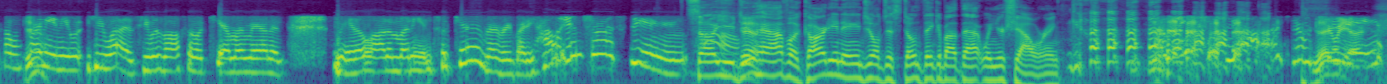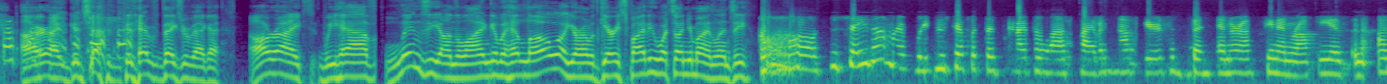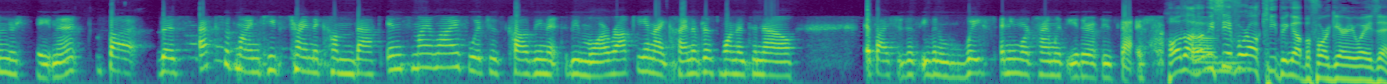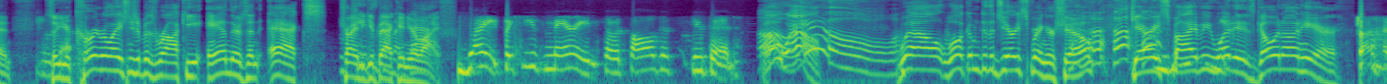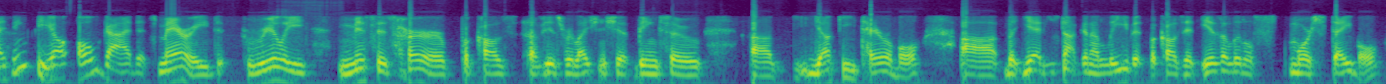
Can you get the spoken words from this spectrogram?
how Yeah. funny, and he he was. He was also a cameraman and made a lot of money and took care of everybody. How interesting! So you do have a guardian angel. Just don't think about that when you're showering. There we are. All right, good job. Thanks, Rebecca. All right, we have Lindsay on the line. Give a hello. You're on with Gary Spivey. What's on your mind, Lindsay? Oh, to say that my relationship with this guy for the last five and a half years has been interesting and rocky is an understatement. But this ex of mine keeps trying to come back into my life, which is causing it to be more rocky. And I kind of just wanted to know if I should just even waste any more time with either of these guys. Hold on. Let me see if we're all keeping up before Gary weighs in. So your current relationship is rocky, and there's an ex trying to get back in your life. Right, but he's married, so it's all just stupid. Oh, wow. Well, welcome to the Jerry Springer Show. Gary Spivey, what is going on here? I, I think the old guy that's married really misses her because of his relationship being so uh, yucky, terrible. Uh, but yet he's not going to leave it because it is a little more stable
